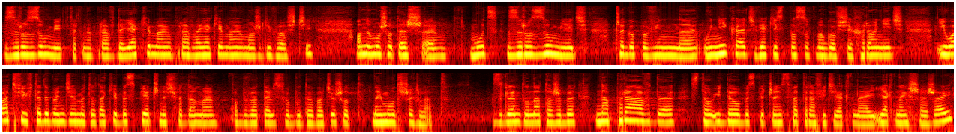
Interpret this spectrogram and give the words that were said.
zrozumieć tak naprawdę, jakie mają prawa, jakie mają możliwości. One muszą też e, móc zrozumieć, czego powinny unikać, w jaki sposób mogą się chronić i łatwiej wtedy będziemy to takie bezpieczne, świadome obywatelstwo budować już od najmłodszych lat względu na to, żeby naprawdę z tą ideą bezpieczeństwa trafić jak, naj, jak najszerzej.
